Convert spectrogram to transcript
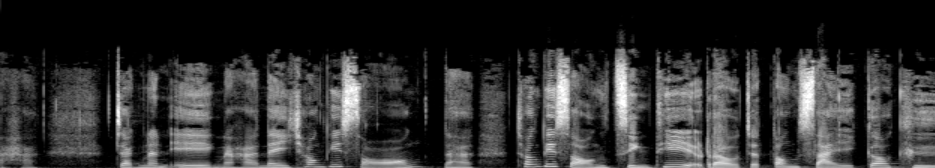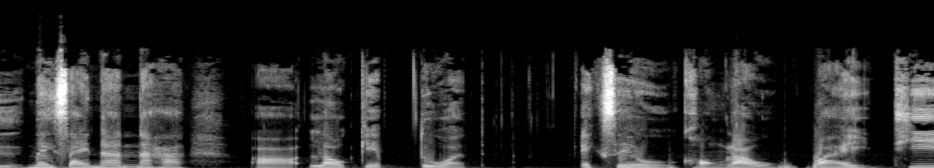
นะคะ จากนั้นเองนะคะในช่องที่2นะคะช่องที่ 2 สิ่งที่เราจะต้องใส่ก็คือในไซต์นั้นนะคะเเราเก็บตัว Excel ของเราไว้ที่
